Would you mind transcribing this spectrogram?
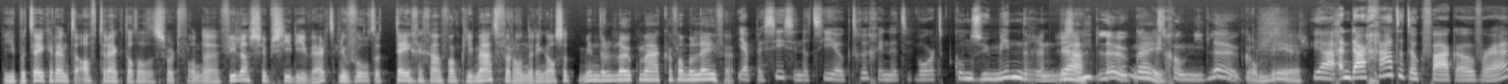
de hypotheekrenteaftrek, dat dat een soort van uh, villa-subsidie werd. Nu voelt het tegengaan van klimaatverandering als het minder leuk maken van mijn leven. Ja, precies. En dat zie je ook terug in het woord consuminderen. Dus ja. niet leuk. Nee. Het is gewoon niet leuk. Kom meer. Ja, en daar gaat het ook vaak over. Hè?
